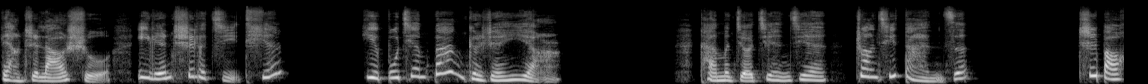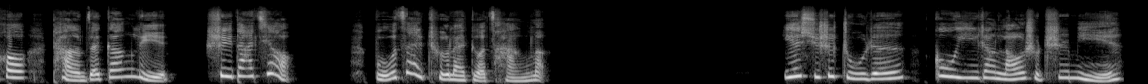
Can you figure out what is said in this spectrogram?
两只老鼠一连吃了几天，也不见半个人影儿。他们就渐渐壮起胆子。吃饱后，躺在缸里睡大觉，不再出来躲藏了。也许是主人故意让老鼠吃米，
